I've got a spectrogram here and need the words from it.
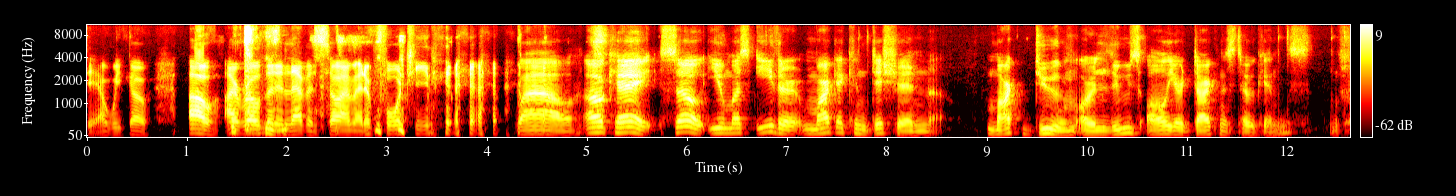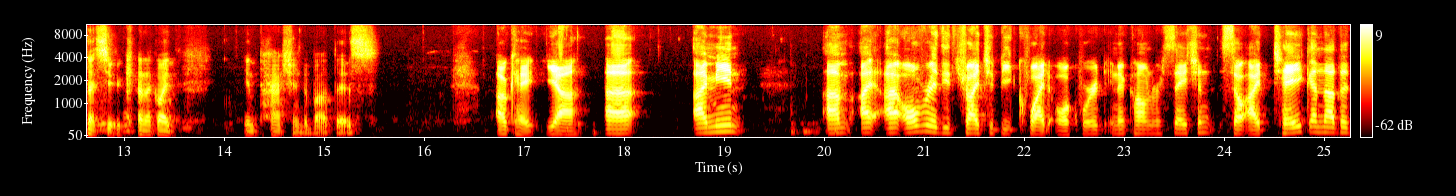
there we go. Oh, I rolled an eleven, so I'm at a fourteen. Wow. Okay. So you must either mark a condition, mark doom, or lose all your darkness tokens. Unless you're kind of quite impassioned about this. okay, yeah. Uh, I mean, um, I I already tried to be quite awkward in a conversation, so I take another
